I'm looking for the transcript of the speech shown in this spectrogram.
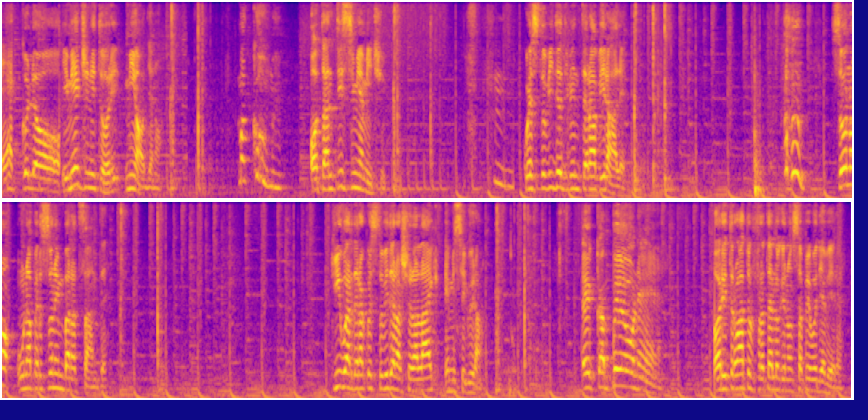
Eccolo! I miei genitori mi odiano. Ma come? Ho tantissimi amici. Questo video diventerà virale. Sono una persona imbarazzante. Chi guarderà questo video lascerà like e mi seguirà. E campione! Ho ritrovato il fratello che non sapevo di avere.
